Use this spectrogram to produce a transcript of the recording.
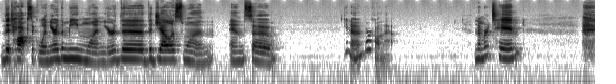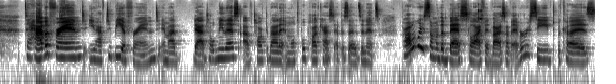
the toxic one, you're the mean one, you're the the jealous one. And so you know, work on that. Number 10, to have a friend, you have to be a friend. And my dad told me this. I've talked about it in multiple podcast episodes, and it's probably some of the best life advice I've ever received because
